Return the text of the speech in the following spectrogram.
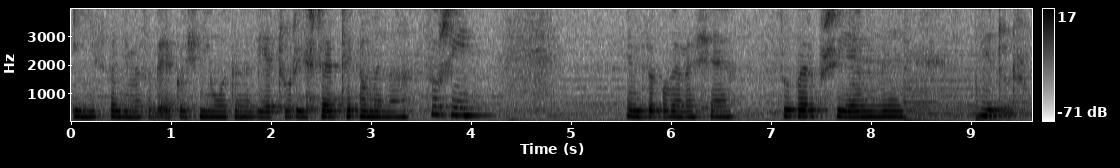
i spędzimy sobie jakoś miło ten wieczór. Jeszcze czekamy na sushi, więc zapowiada się super przyjemny wieczór.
